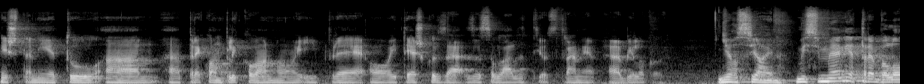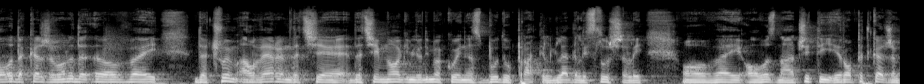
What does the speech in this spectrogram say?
ništa nije tu a, a, prekomplikovano i pre ovaj, teško za, za savladati od strane a, bilo koga. Jo, sjajno. Mislim, meni je trebalo ovo da kažem, ono da, ovaj, da čujem, ali verujem da će, da će i mnogim ljudima koji nas budu pratili, gledali, slušali ovaj, ovo značiti, jer opet kažem,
